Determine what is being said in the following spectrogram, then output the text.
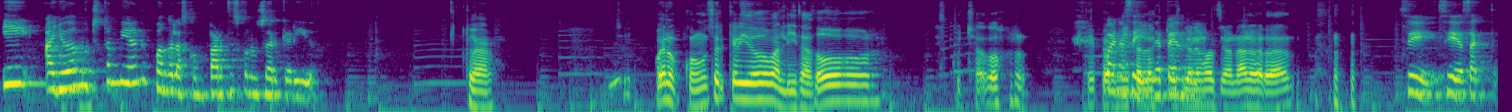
Y ayuda mucho también cuando las compartes con un ser querido. Claro. Bueno, con un ser querido validador, escuchador, que permite la expresión emocional, ¿verdad? Sí, sí, exacto.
